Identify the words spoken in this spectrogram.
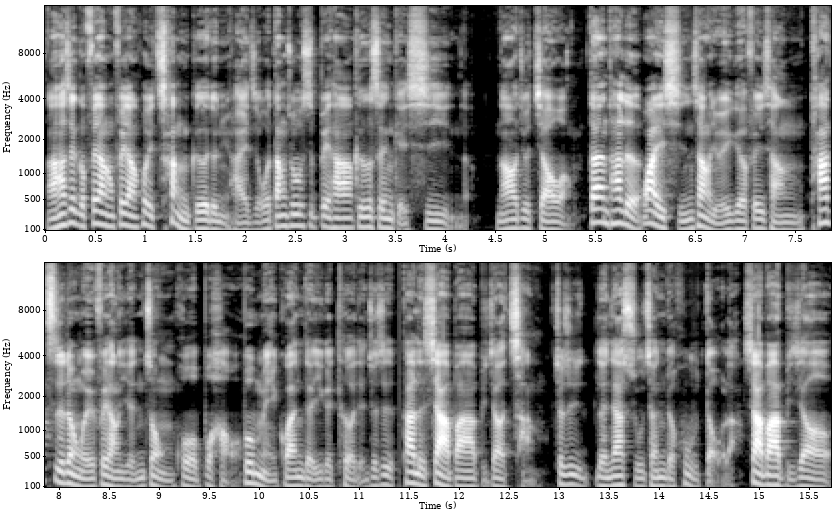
然后她是一个非常非常会唱歌的女孩子，我当初是被她歌声给吸引了。然后就交往，但是他的外形上有一个非常他自认为非常严重或不好不美观的一个特点，就是他的下巴比较长，就是人家俗称的护斗啦，下巴比较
